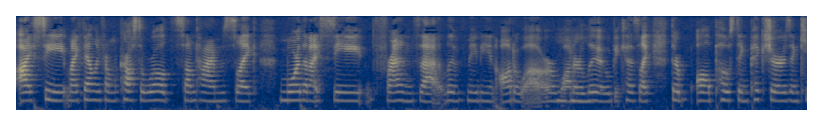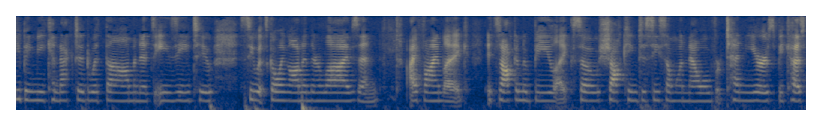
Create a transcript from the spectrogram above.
I see my family from across the world sometimes like more than I see friends that live maybe in Ottawa or Waterloo because like they're all posting pictures and keeping me connected with them and it's easy to see what's going on in their lives and I find like it's not going to be like so shocking to see someone now over 10 years because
